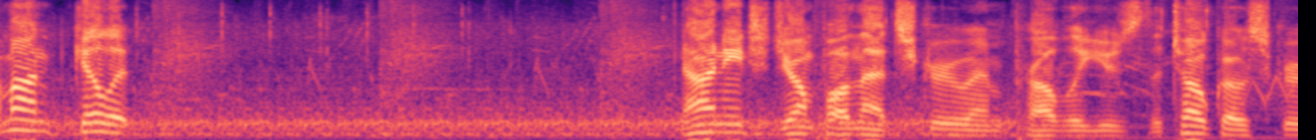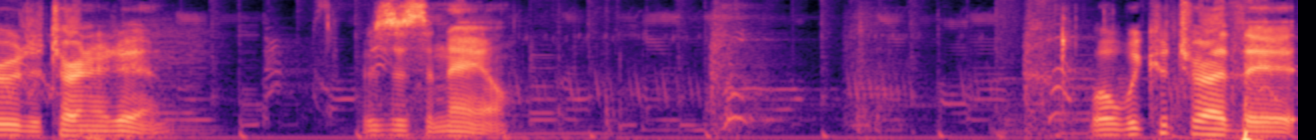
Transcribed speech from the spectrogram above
Come on, kill it. Now I need to jump on that screw and probably use the Toko screw to turn it in. Is this a nail? Well, we could try the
